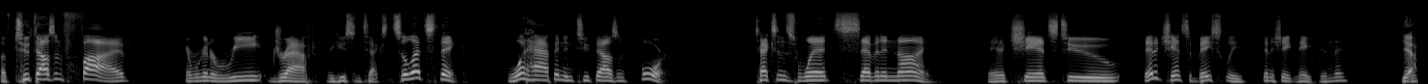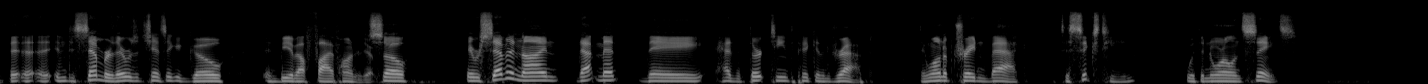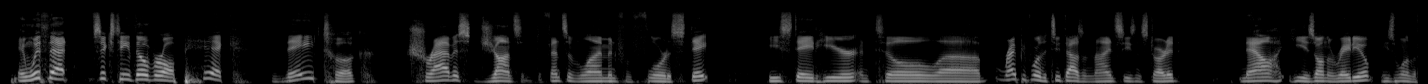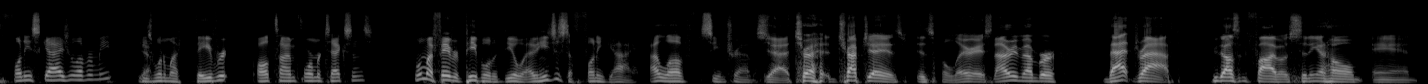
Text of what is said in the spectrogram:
of 2005 and we're going to redraft for the Houston Texans. So let's think what happened in 2004? Texans went 7 and 9. They had a chance to they had a chance to basically finish 8 and 8, didn't they? Yeah. Uh, in December there was a chance they could go and be about 500. Yep. So they were 7 and 9. That meant they had the 13th pick in the draft. They wound up trading back to 16 with the New Orleans Saints. And with that 16th overall pick, they took Travis Johnson, defensive lineman from Florida State. He stayed here until uh, right before the 2009 season started. Now he is on the radio. He's one of the funniest guys you'll ever meet. He's one of my favorite all-time former Texans. One of my favorite people to deal with. I mean, he's just a funny guy. I love seeing Travis. Yeah, Tra- Trap J is is hilarious. And I remember that draft, 2005. I was sitting at home, and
